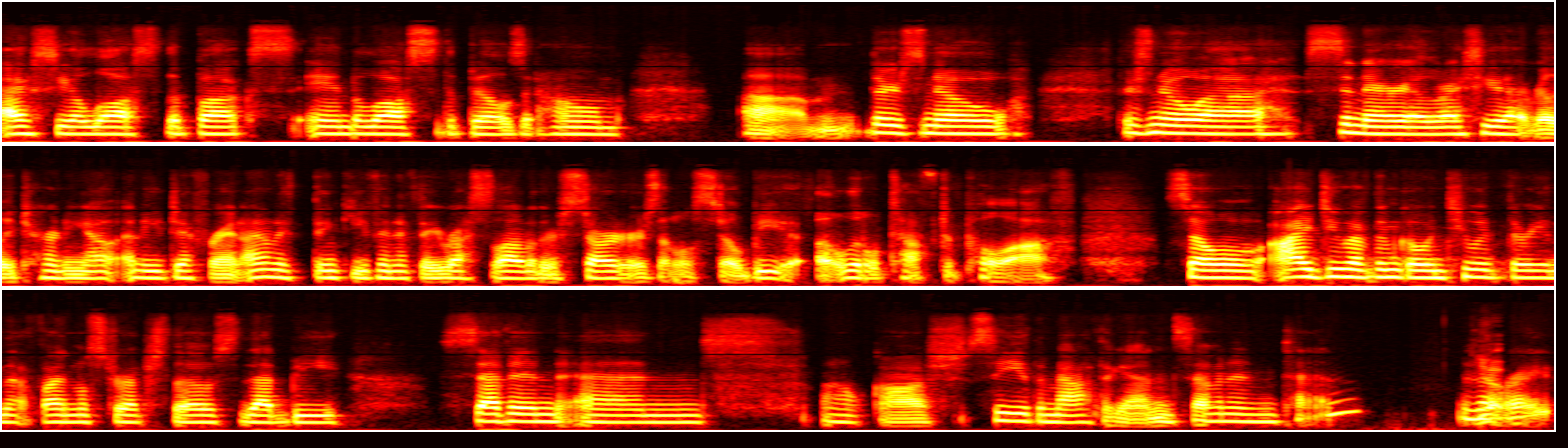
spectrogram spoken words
I see a loss to the Bucks and a loss to the Bills at home. Um, there's no there's no uh, scenario where I see that really turning out any different. I don't think even if they rest a lot of their starters, it'll still be a little tough to pull off. So I do have them going two and three in that final stretch, though. So that'd be seven and oh gosh, see the math again, seven and ten. Is yep. that right?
